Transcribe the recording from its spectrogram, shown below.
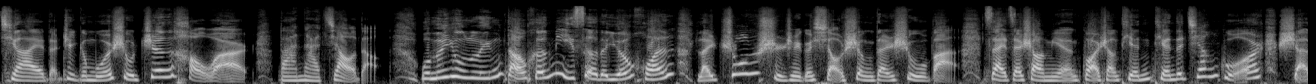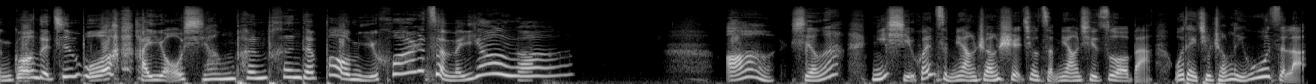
亲爱的，这个魔术真好玩！巴纳叫道：“我们用铃铛和蜜色的圆环来装饰这个小圣诞树吧，再在上面挂上甜甜的浆果、闪光的金箔，还有香喷喷的爆米花，怎么样啊？”哦，行啊，你喜欢怎么样装饰就怎么样去做吧，我得去整理屋子了。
